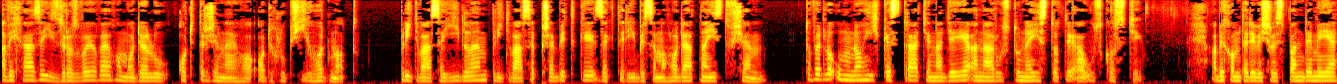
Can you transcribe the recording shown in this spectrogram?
a vycházejí z rozvojového modelu odtrženého od hlubších hodnot. Plítvá se jídlem, plítvá se přebytky, ze kterých by se mohlo dát najíst všem. To vedlo u mnohých ke ztrátě naděje a nárůstu nejistoty a úzkosti. Abychom tedy vyšli z pandemie,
